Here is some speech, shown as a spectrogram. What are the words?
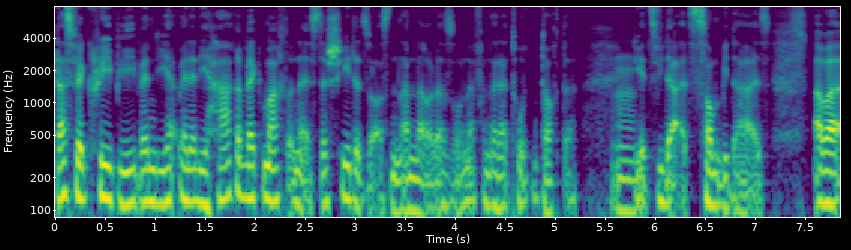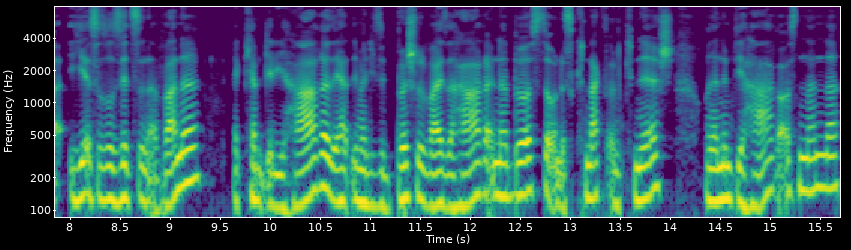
das wäre creepy, wenn, die, wenn er die Haare wegmacht und da ist der Schädel so auseinander oder so, ne, von seiner toten Tochter, die jetzt wieder als Zombie da ist. Aber hier ist er so, sitzt in der Wanne, er kämmt ihr die Haare, der hat immer diese büschelweise Haare in der Bürste und es knackt und knirscht und er nimmt die Haare auseinander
